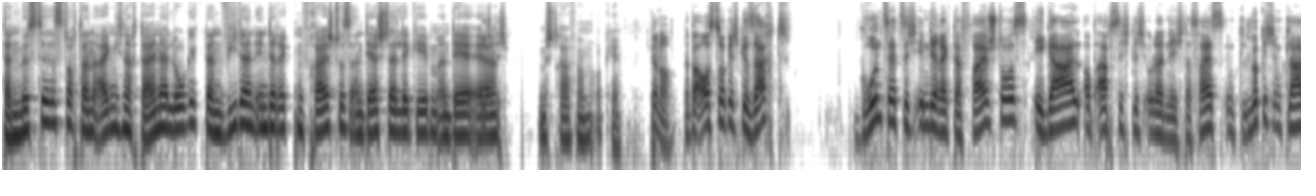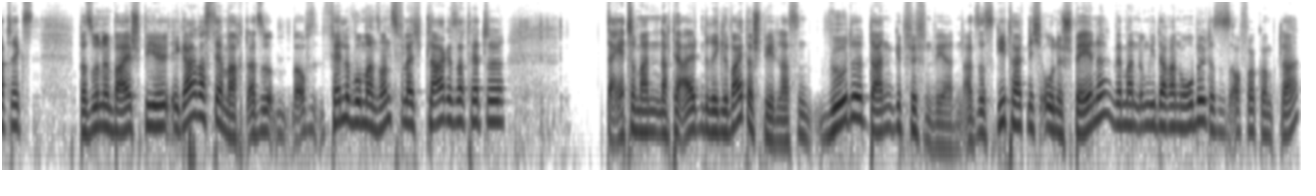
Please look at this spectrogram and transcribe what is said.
Dann müsste es doch dann eigentlich nach deiner Logik dann wieder einen indirekten Freistoß an der Stelle geben, an der er Richtig. Im Strafraum. Okay. Genau. Aber ausdrücklich gesagt, grundsätzlich indirekter Freistoß, egal ob absichtlich oder nicht. Das heißt, im, wirklich im Klartext, bei so einem Beispiel, egal was der macht, also auf Fälle, wo man sonst vielleicht klar gesagt hätte, da hätte man nach der alten Regel weiterspielen lassen, würde dann gepfiffen werden. Also es geht halt nicht ohne Späne, wenn man irgendwie daran hobelt, das ist auch vollkommen klar.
